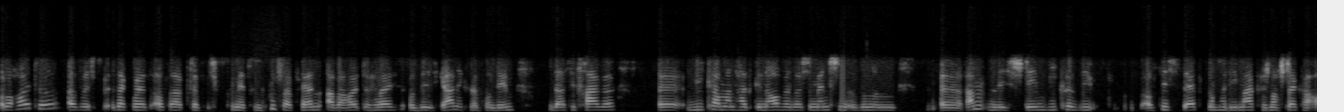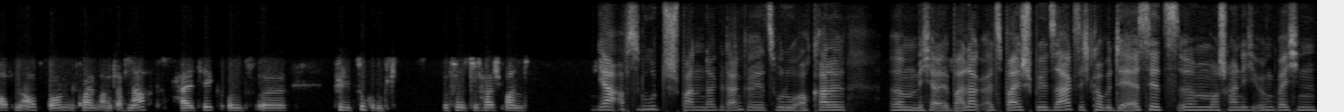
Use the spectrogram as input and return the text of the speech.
Aber heute, also ich sag mal jetzt außerhalb, der, ich bin jetzt ein Fußballfan, aber heute höre ich und sehe ich gar nichts mehr von dem. Und da ist die Frage, äh, wie kann man halt genau, wenn solche Menschen in so einem äh, Rampenlicht stehen, wie können sie aus sich selbst nochmal die Marke noch stärker auf- und ausbauen und vor allem halt auch nachhaltig und äh, für die Zukunft. Das finde ich total spannend. Ja, absolut spannender Gedanke, jetzt wo du auch gerade ähm, Michael Ballack als Beispiel sagst. Ich glaube, der ist jetzt ähm, wahrscheinlich irgendwelchen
